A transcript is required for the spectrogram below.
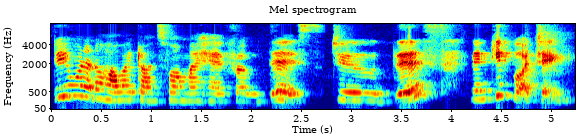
Do you want to know how I transform my hair from this to this? Then keep watching.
